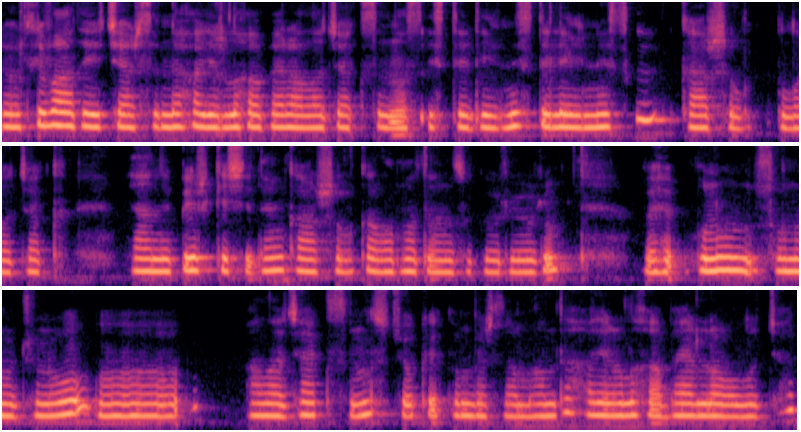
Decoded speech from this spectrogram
Dörtlü vade içerisinde hayırlı haber alacaksınız. İstediğiniz dileğiniz karşılık bulacak. Yani bir kişiden karşılık alamadığınızı görüyorum. Ve bunun sonucunu e, alacaksınız. Çok yakın bir zamanda hayırlı haberle olacak.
